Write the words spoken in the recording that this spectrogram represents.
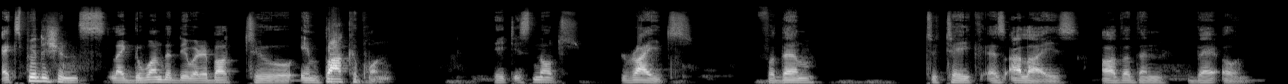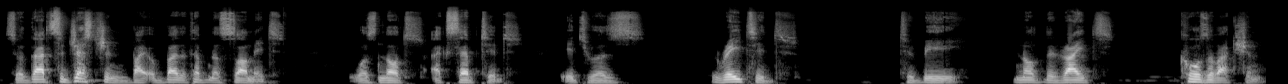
expeditions like the one that they were about to embark upon. It is not right for them to take as allies other than their own. So that suggestion by Ubadat ibn Samit was not accepted. It was rated to be not the right course of action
